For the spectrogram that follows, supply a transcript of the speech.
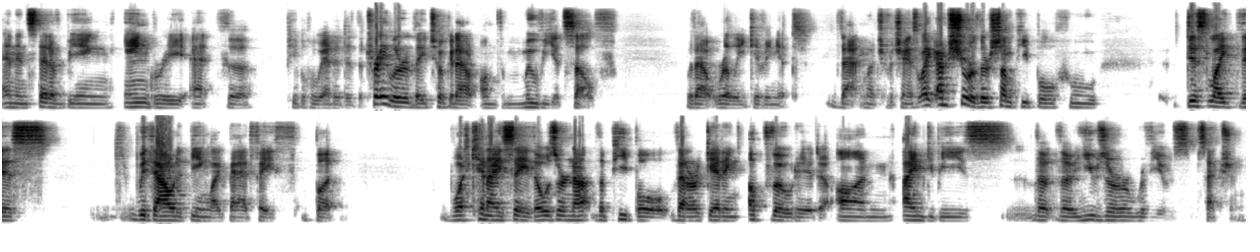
and instead of being angry at the people who edited the trailer, they took it out on the movie itself without really giving it that much of a chance. Like, I'm sure there's some people who dislike this without it being, like, bad faith, but what can I say? Those are not the people that are getting upvoted on IMDb's the the user reviews section.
